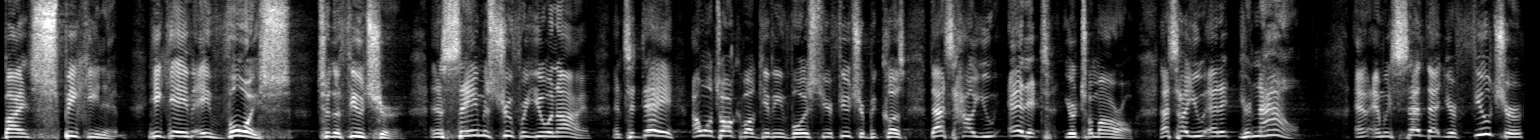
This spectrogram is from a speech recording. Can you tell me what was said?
by speaking it. He gave a voice to the future. And the same is true for you and I. And today, I want to talk about giving voice to your future because that's how you edit your tomorrow. That's how you edit your now. And, and we said that your future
